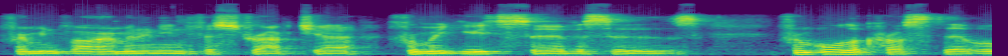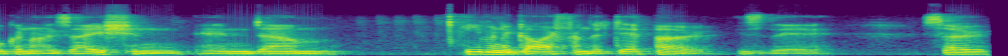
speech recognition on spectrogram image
from environment and infrastructure from a youth services from all across the organisation and um, even a guy from the depot is there. So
